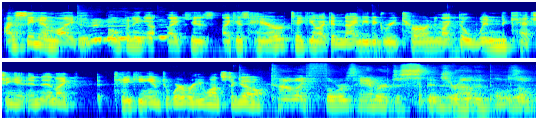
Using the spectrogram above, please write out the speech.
I see him like opening up like his like his hair taking like a 90 degree turn and like the wind catching it and, and like taking him to wherever he wants to go. kind of like Thor's hammer, just spins around and pulls him.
